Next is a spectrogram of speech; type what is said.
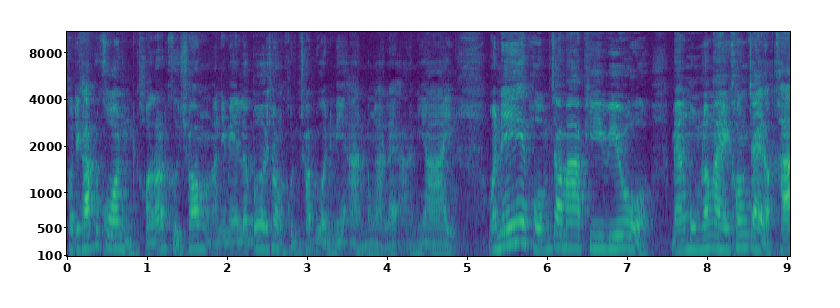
สวัสดีครับทุกคน ขอต้อนรับสู่ช่อง Anime Lover ช่องของคุณชอบดูอนิเมะอ่านมังงะและอ่านนิยาย วันนี้ผมจะมาพรีวิว แมงมุมแล้วไงข้องใจหรอคะ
